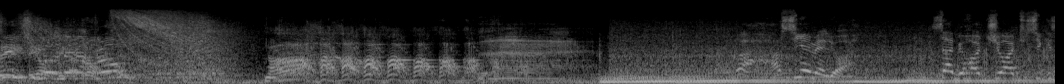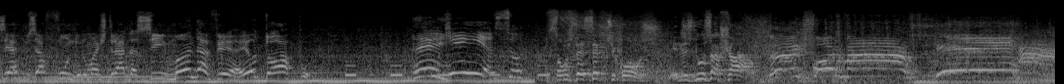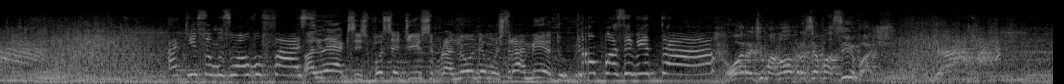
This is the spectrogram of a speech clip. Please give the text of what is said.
Sim, senhor Megatron! Ah, assim é melhor. Sabe, Hotshot, se quiser pisar fundo numa estrada assim, manda ver, eu topo. Ei! Que isso? São os Decepticons. Eles nos acharam. Transformar! Aqui somos o alvo fácil. Alexis, você disse pra não demonstrar medo. Não posso evitar. Hora de manobras evasivas.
